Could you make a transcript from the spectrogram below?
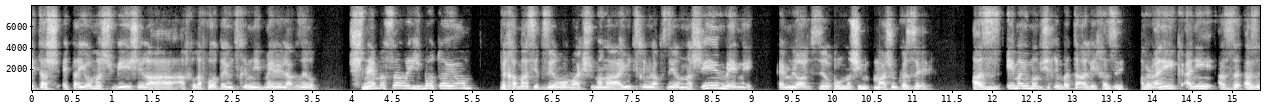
את, הש, את היום השביעי של ההחלפות, היו צריכים נדמה לי להחזיר 12 איש באותו יום, וחמאס החזירו רק שמונה, היו צריכים להחזיר נשים והם לא החזירו נשים, משהו כזה. אז אם היו ממשיכים בתהליך הזה, אבל אני, אני אז, אז,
